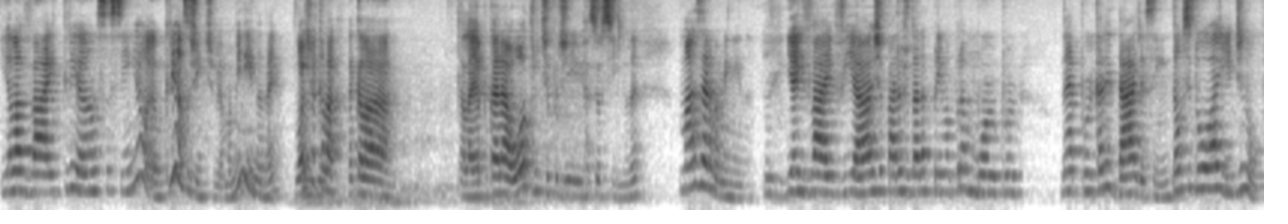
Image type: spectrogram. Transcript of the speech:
e ela vai, criança, assim, ó, é uma criança, gente, é uma menina, né? Lógico que aquela, naquela, naquela época era outro tipo de raciocínio, né? Mas era uma menina. E aí vai, viaja para ajudar a prima por amor, por, né, por caridade, assim. Então se doou aí de novo.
